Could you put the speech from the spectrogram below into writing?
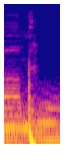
come.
